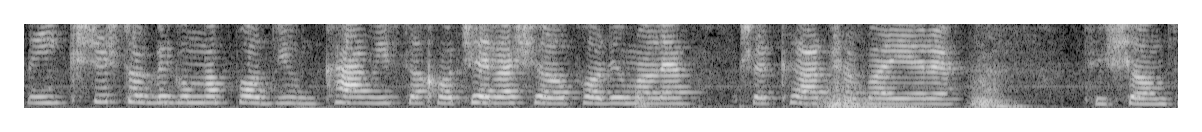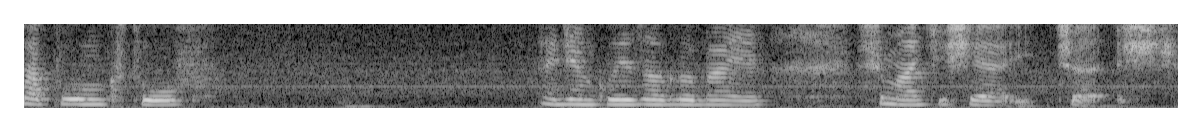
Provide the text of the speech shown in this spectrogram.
No i Krzysztof biegł na podium, Kamil Stoch ociera się o podium, ale przekracza barierę tysiąca punktów. Dziękuję za oglądanie. Trzymajcie się i cześć.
